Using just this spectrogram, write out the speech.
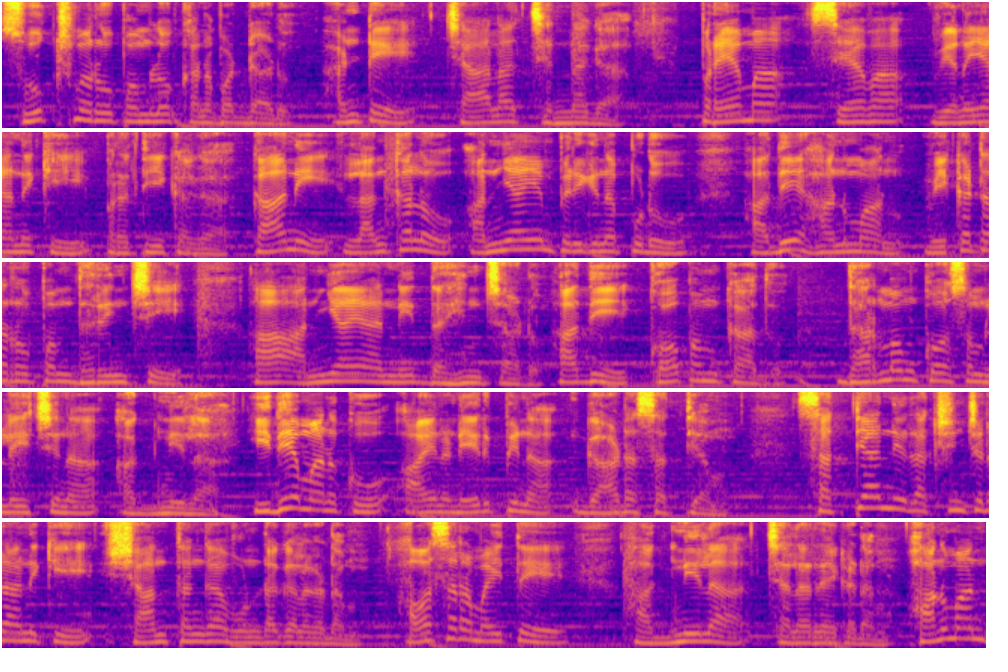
సూక్ష్మ రూపంలో కనపడ్డాడు అంటే చాలా చిన్నగా. ప్రేమ సేవ వినయానికి ప్రతీకగా. కానీ లంకలో అన్యాయం పెరిగినప్పుడు అదే హనుమాన్ వికట రూపం ధరించి ఆ అన్యాయాన్ని దహించాడు. అది కోపం కాదు ధర్మం కోసం లేచిన అగ్నిలా. ఇదే మనకు ఆయన నేర్పిన గాఢ సత్యం. సత్యాన్ని రక్షించడానికి శాంతంగా ఉండగలగడం. అవసరమైతే అగ్నిలా చెలరేగడం. హనుమాన్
